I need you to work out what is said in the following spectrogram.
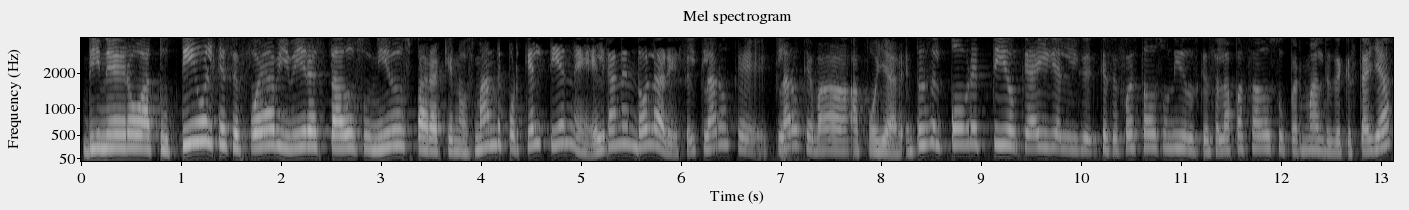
dinero a tu tío, el que se fue a vivir a Estados Unidos para que nos mande, porque él tiene, él gana en dólares, él claro que, claro que va a apoyar. Entonces el pobre tío que hay, el que se fue a Estados Unidos, que se le ha pasado súper mal desde que está allá,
